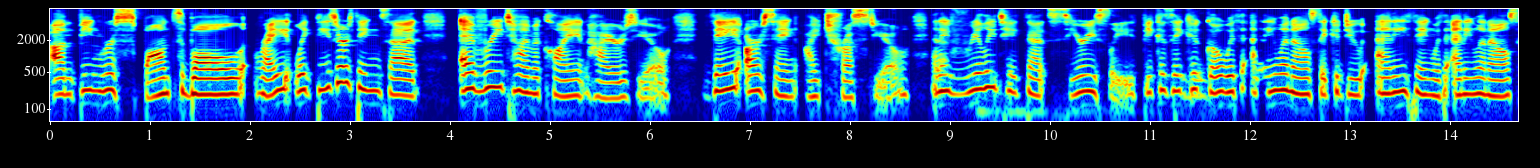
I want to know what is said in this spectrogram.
um, being responsible, right? Like these are things that every time a client hires you, they are saying, I trust you. And I really take that seriously because they could Mhm. go with anyone else, they could do anything with anyone else.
